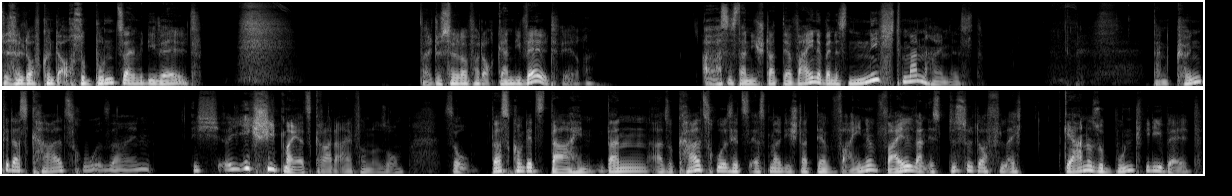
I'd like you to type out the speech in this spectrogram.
Düsseldorf könnte auch so bunt sein wie die Welt. Weil Düsseldorf halt auch gern die Welt wäre. Aber was ist dann die Stadt der Weine, wenn es nicht Mannheim ist? Dann könnte das Karlsruhe sein. Ich, ich schieb mal jetzt gerade einfach nur so. So, das kommt jetzt dahin. Dann, also Karlsruhe ist jetzt erstmal die Stadt der Weine, weil dann ist Düsseldorf vielleicht gerne so bunt wie die Welt.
